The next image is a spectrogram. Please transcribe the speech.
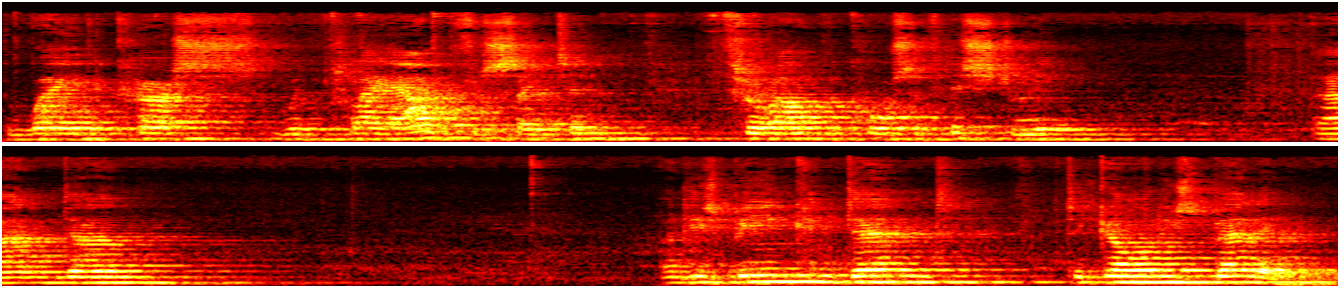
the way the curse would play out for Satan throughout the course of history. And, um, and he's being condemned to go on his belly.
